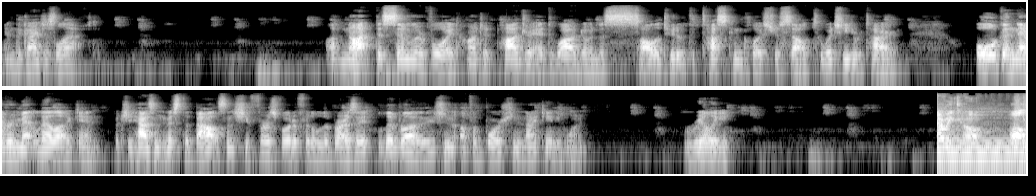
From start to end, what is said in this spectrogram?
and the guy just left. A not dissimilar void haunted Padre Eduardo in the solitude of the Tuscan cloister cell to which he retired. Olga never met Lella again, but she hasn't missed a ballot since she first voted for the liberalization of abortion in 1981. Really? There we go. Well,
